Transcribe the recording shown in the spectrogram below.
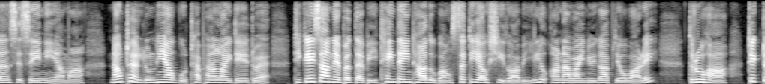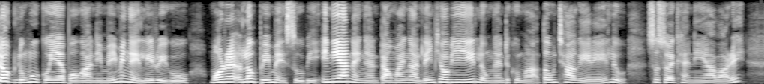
စမ်းစစ်ဆေးနေရမှာနောက်ထပ်လူနှစ်ယောက်ကိုထပ်ဖမ်းလိုက်တဲ့အတွက်ဒီကိစ္စနဲ့ပတ်သက်ပြီးထိမ့်သိမ်းထားသူပေါင်း17ယောက်ရှိသွားပြီလို့အာဏာပိုင်တွေကပြောပါတယ်။သူတို့ဟာ TikTok လူမှုကွန်ရက်ပေါ်ကနေမိမငယ်လေးတွေကို model အလုပ်ပေးမယ်ဆိုပြီးအိန္ဒိယနိုင်ငံတောင်ပိုင်းကလိန်ဖြောပြေးရေးလုပ်ငန်းတစ်ခုမှအသုံးချခဲ့တယ်လို့ဆွဆွဲခံနေရပါတယ်။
